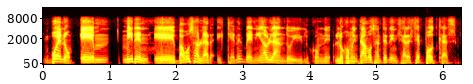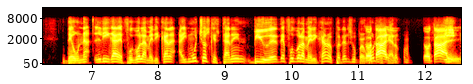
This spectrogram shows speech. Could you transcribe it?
Bueno, em, miren, eh, vamos a hablar, eh, Kenneth venía hablando y lo, comentábamos antes de iniciar este podcast, de una liga de fútbol americana. Hay muchos que están en viudez de fútbol americano después del Super Bowl. Total, total.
